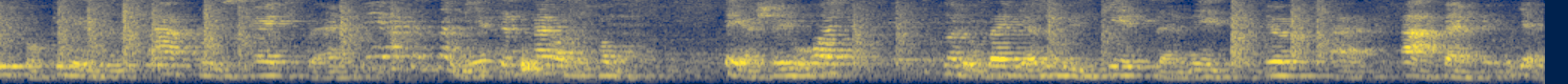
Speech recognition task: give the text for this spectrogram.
úgy fog kinézni, hogy A plusz 1 per B, hát ez nem értesz, mert az, hogy teljesen jó vagy, nagyobb egyenlő, mint kétszer négyzetgyök A per B, ugye?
